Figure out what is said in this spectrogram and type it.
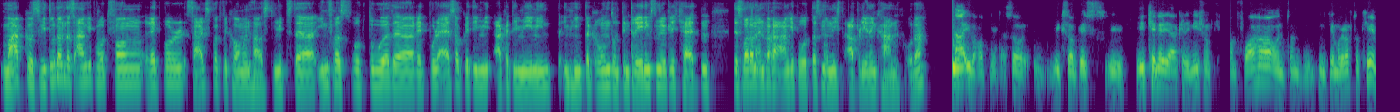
Markus, wie du dann das Angebot von Red Bull Salzburg bekommen hast, mit der Infrastruktur der Red Bull Eisakademie Akademie im Hintergrund und den Trainingsmöglichkeiten, das war dann einfach ein Angebot, das man nicht ablehnen kann, oder? Nein, überhaupt nicht. Also, wie gesagt, es, ich, ich, kenne die Akademie schon von vorher und, und, und ich habe mir gedacht, okay,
